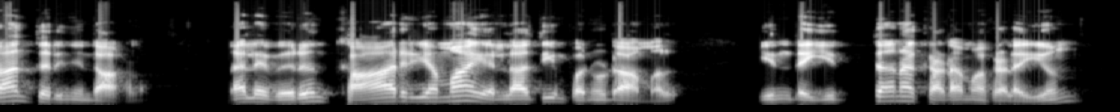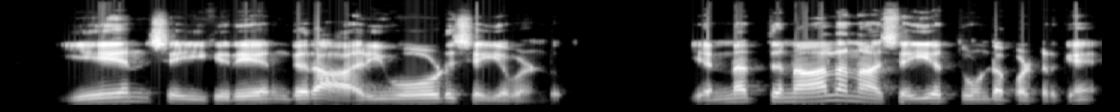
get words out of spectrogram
தான் தெரிஞ்சுட்டாகணும் நல்ல வெறும் காரியமா எல்லாத்தையும் பண்ணிடாமல் இந்த இத்தனை கடமைகளையும் ஏன் செய்கிறேங்கிற அறிவோடு செய்ய வேண்டும். என்னத்தினால நான் செய்ய தூண்டப்பட்டிருக்கேன்.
